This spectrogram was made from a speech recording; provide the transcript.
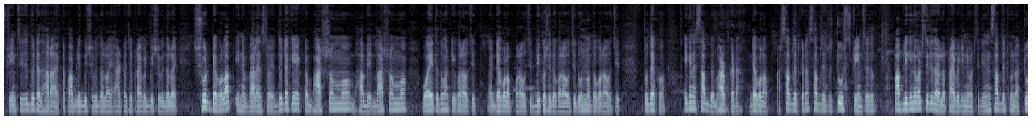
স্ট্রিমস এই যে দুইটা ধারা, একটা পাবলিক বিশ্ববিদ্যালয় আর একটা হচ্ছে প্রাইভেট বিশ্ববিদ্যালয় should develop in a balanced way দুইটাকে একটা ভারসাম্য ভাবে ভারসাম্য ওয়েতে তোমার কি করা উচিত? ডেভেলপ করা উচিত, বিকশিত করা উচিত, উন্নত করা উচিত। তো দেখো এখানে সাবজেক্ট ভার্ব কাটা ডেভেলপ আর সাবজেক্ট কাটা subject two streams public university আর হলো প্রাইভেট ইউনিভার্সিটি সাবজেক্ট কোনটা? টু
